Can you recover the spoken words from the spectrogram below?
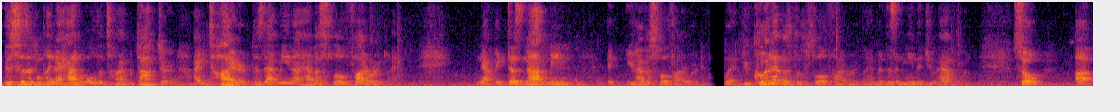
this is a complaint I have all the time. Doctor, I'm tired. Does that mean I have a slow thyroid gland? Now, it does not mean it, you have a slow thyroid gland. You could have a slow thyroid gland, but it doesn't mean that you have one. So uh,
